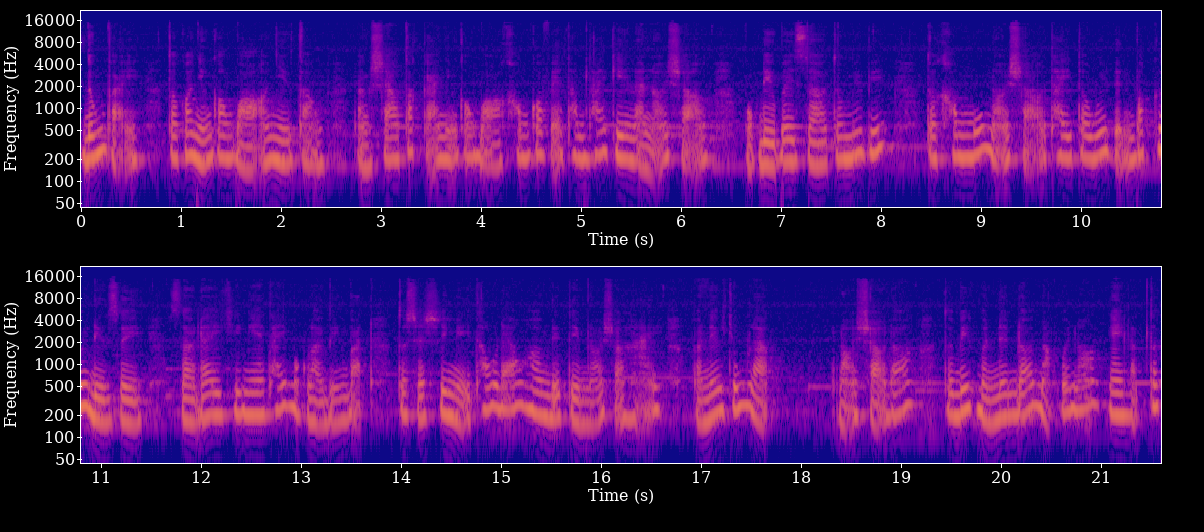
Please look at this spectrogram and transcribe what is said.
Đúng vậy, tôi có những con bò ở nhiều tầng, đằng sau tất cả những con bò không có vẻ thông thái kia là nỗi sợ. Một điều bây giờ tôi mới biết, tôi không muốn nỗi sợ thay tôi quyết định bất cứ điều gì. Giờ đây khi nghe thấy một lời biện bạch, tôi sẽ suy nghĩ thấu đáo hơn để tìm nỗi sợ hãi. Và nếu chúng là nỗi sợ đó, tôi biết mình nên đối mặt với nó ngay lập tức.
